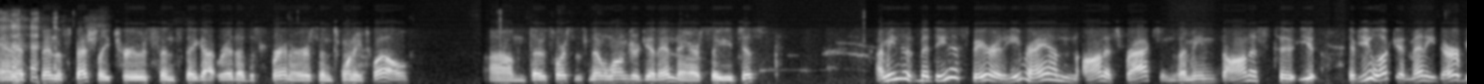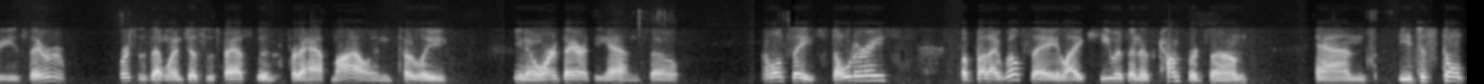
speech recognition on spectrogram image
and it's been especially true since they got rid of the sprinters in 2012. Um, those horses no longer get in there, so you just. I mean, the Medina Spirit, he ran honest fractions. I mean, honest to you. If you look at many derbies, there were horses that went just as fast as, for the half mile and totally, you know, weren't there at the end. So I won't say he stole the race, but but I will say like he was in his comfort zone, and you just don't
